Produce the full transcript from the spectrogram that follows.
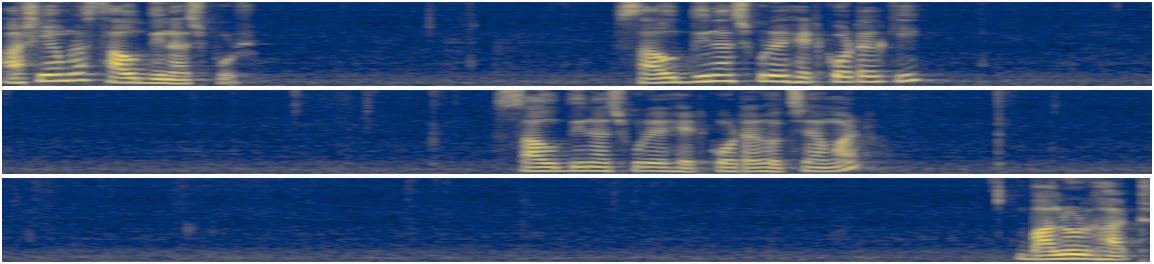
আসি আমরা সাউথ দিনাজপুর। সাউথ দিনাজপুরের হেডকোয়ার্টার কি? সাউথ দিনাজপুরের হেডকোয়ার্টার হচ্ছে আমার। বালুরঘাট।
